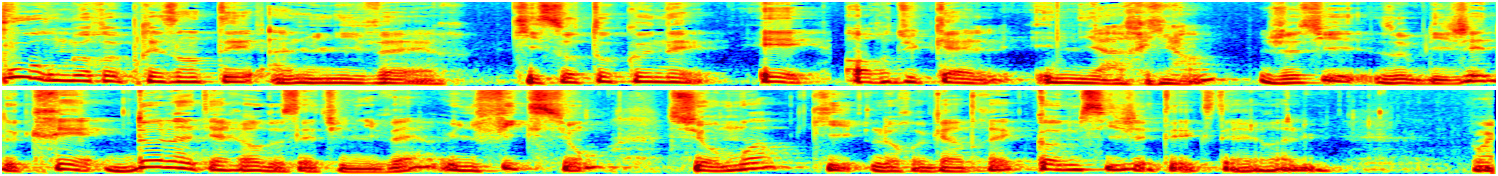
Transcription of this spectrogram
pour me représenter un univers qui s'auto-connaît et hors duquel il n'y a rien, je suis obligé de créer de l'intérieur de cet univers une fiction sur moi qui le regarderait comme si j'étais extérieur à lui. Oui.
